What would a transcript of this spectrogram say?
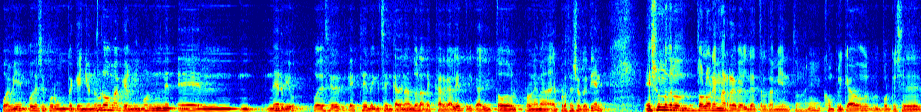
pues bien puede ser por un pequeño neuroma, que el mismo el nervio puede ser que esté desencadenando la descarga eléctrica y todo el problema, el proceso que tiene. Es uno de los dolores más rebeldes del tratamiento. ¿eh? Es complicado porque se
